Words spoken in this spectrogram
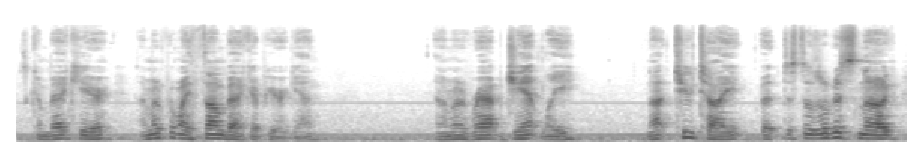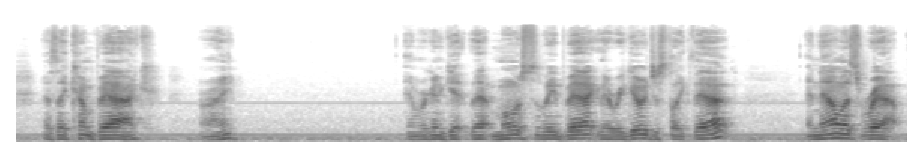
Let's come back here. I'm going to put my thumb back up here again. And I'm going to wrap gently, not too tight, but just a little bit snug as I come back. All right. And we're going to get that most of the way back. There we go, just like that. And now let's wrap.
